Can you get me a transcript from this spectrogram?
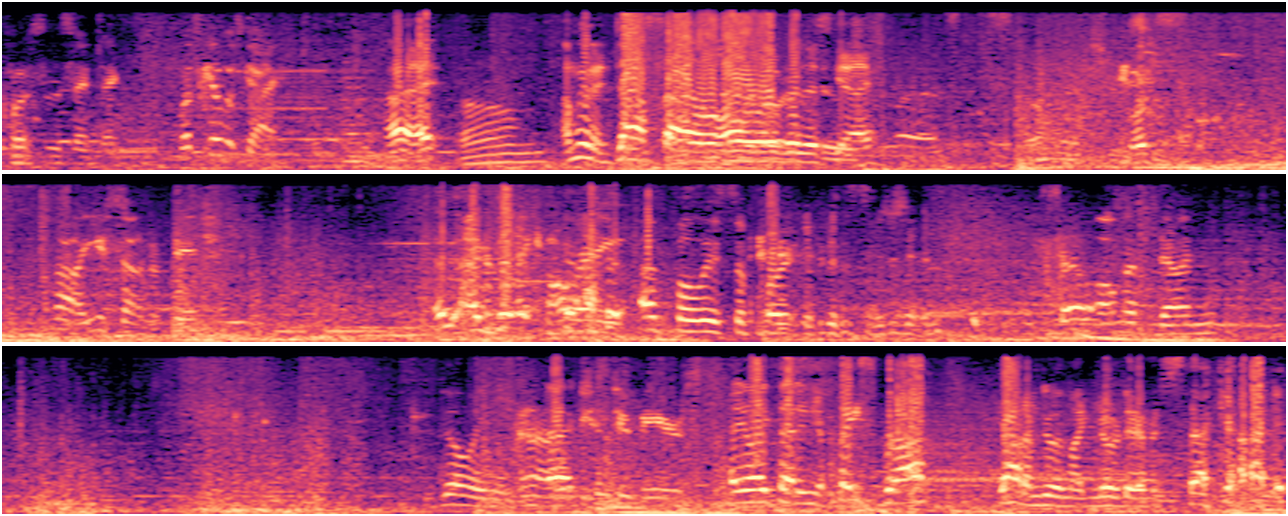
close to the same thing. Let's kill this guy. All right, Um, I'm gonna docile all over this guy. Oh, you son of a bitch. I, I, Like, already. I fully support your decision. So almost done. Going in Uh, these action. two beers. How you like that in your face, brah? God, I'm doing like no damage to that guy.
